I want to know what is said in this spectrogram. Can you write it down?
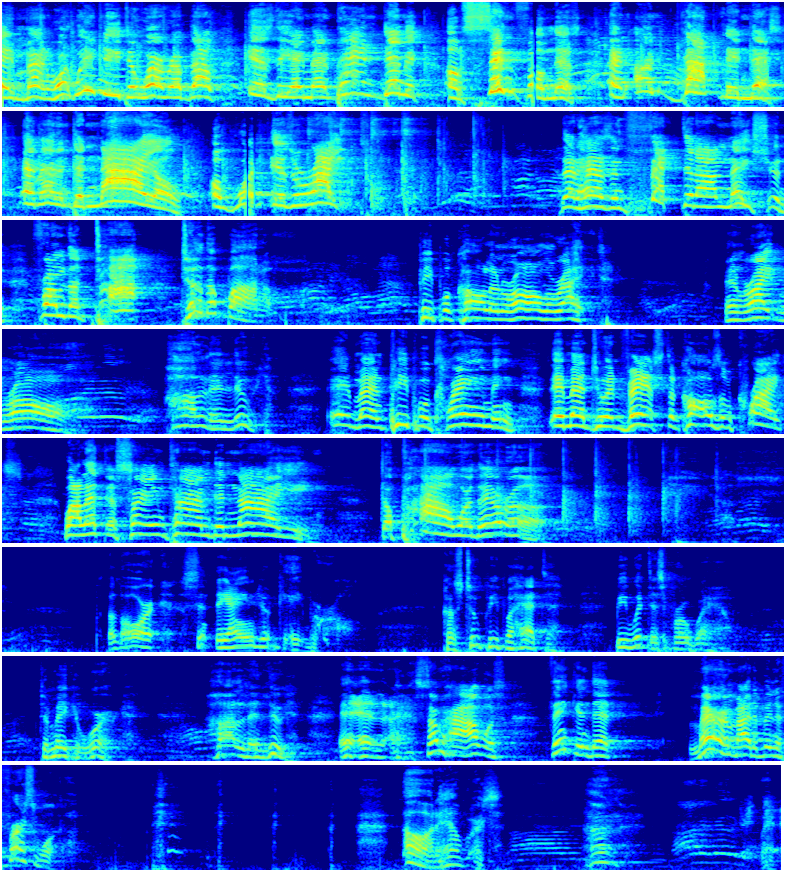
Amen. What we need to worry about is the, amen, pandemic of sinfulness and ungodliness. Amen. And denial of what is right that has infected our nation from the top to the bottom. People calling wrong right and right wrong. Hallelujah. Amen. People claiming, amen, to advance the cause of Christ while at the same time denying the power thereof. But the Lord sent the angel Gabriel because two people had to be with this program to make it work. Hallelujah. And, and uh, somehow I was thinking that Mary might have been the first one. Lord have mercy.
